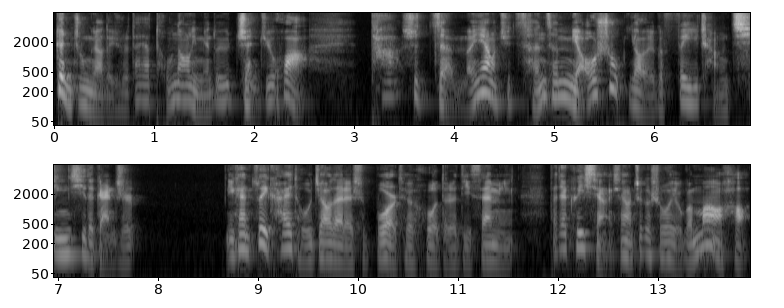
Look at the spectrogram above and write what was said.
更重要的就是，大家头脑里面对于整句话，它是怎么样去层层描述，要有一个非常清晰的感知。你看最开头交代的是博尔特获得了第三名，大家可以想象，这个时候有个冒号，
